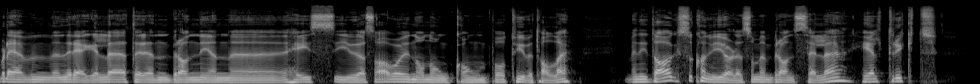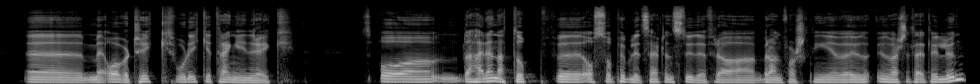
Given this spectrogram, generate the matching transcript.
ble en regel etter en brann i en uh, heis i USA og i noen Hongkong på 20-tallet. Men i dag så kan vi gjøre det som en branncelle, helt trygt, uh, med overtrykk, hvor du ikke trenger inn røyk. Og det her er nettopp eh, også publisert en studie fra brannforskning ved Universitetet i Lund.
